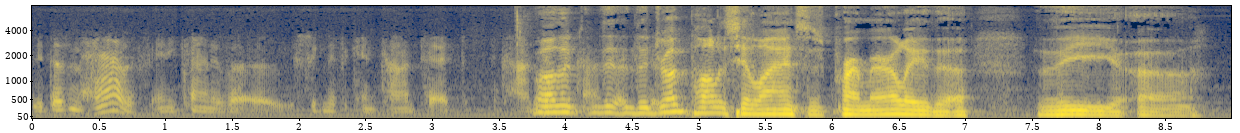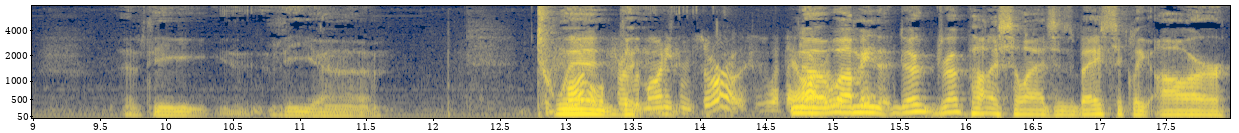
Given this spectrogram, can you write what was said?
it doesn't have any kind of a significant content. content Well, the, the, the. Drug Policy Alliance is primarily the the uh, the the uh, twin. for the money from Soros is what they are. no, well, I mean, the Drug, Drug Policy Alliance is basically our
